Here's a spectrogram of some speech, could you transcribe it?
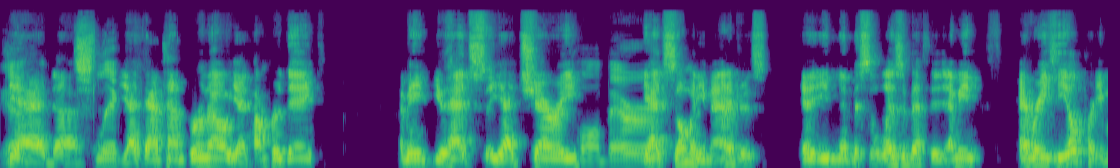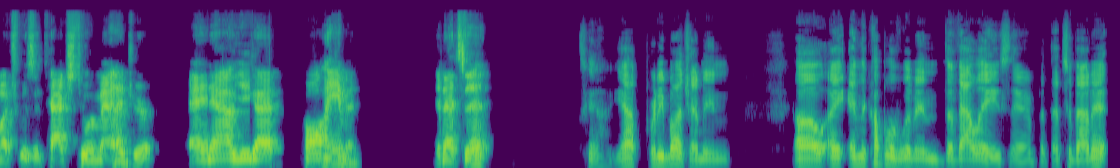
Yeah. You had uh, Slick, you had Downtown Bruno. You had Humperdinck. I mean, you had you had Sherri. Paul Bearer. You had so many managers. Even Miss Elizabeth. I mean, every heel pretty much was attached to a manager, and now you got Paul Heyman, and that's it. yeah, yeah, pretty much. I mean, oh, a- and a couple of women, the valets there, but that's about it.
